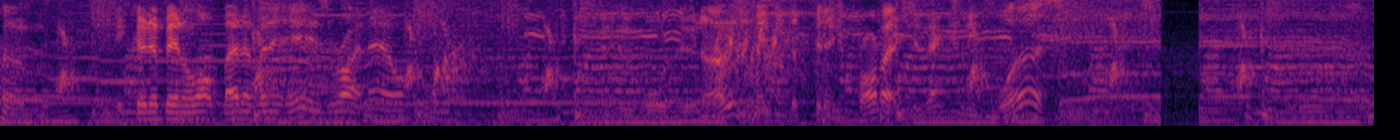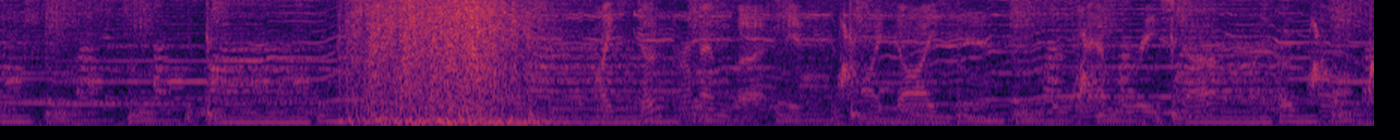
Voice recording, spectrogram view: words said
um, it could have been a lot better than it is right now. Who, who knows? Maybe the finished product is actually worse. If I die here. Do I have to restart? I hope not.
